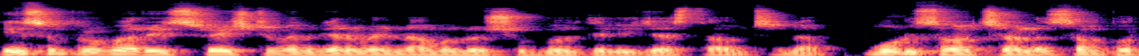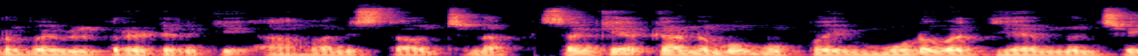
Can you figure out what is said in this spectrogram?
యేసుప్రభారి శ్రేష్టమైన ఘనమైన నామంలో శుభములు తెలియజేస్తా ఉంచిన మూడు సంవత్సరాల సంపూర్ణ బైబిల్ పర్యటనకి ఆహ్వానిస్తా ఉంచిన సంఖ్యాకాండము ముప్పై మూడవ అధ్యాయం నుంచి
